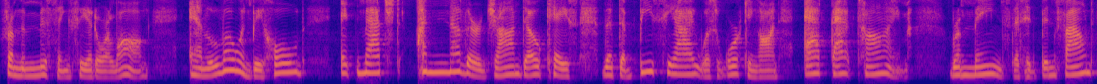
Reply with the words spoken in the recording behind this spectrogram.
from the missing Theodore Long, and lo and behold, it matched another John Doe case that the BCI was working on at that time remains that had been found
